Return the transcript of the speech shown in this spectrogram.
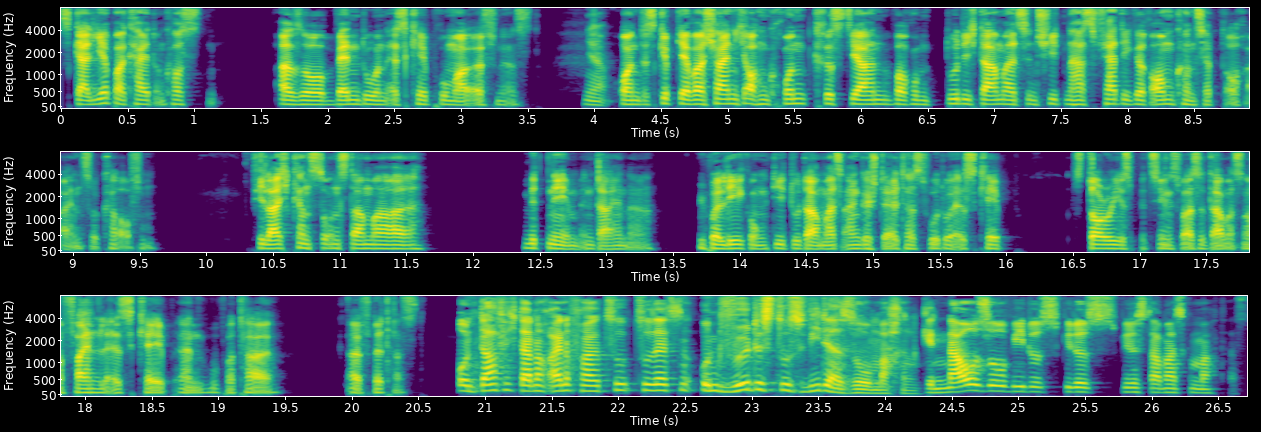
Skalierbarkeit und Kosten. Also wenn du ein Escape Room eröffnest. Ja. Und es gibt ja wahrscheinlich auch einen Grund, Christian, warum du dich damals entschieden hast, fertige Raumkonzepte auch einzukaufen. Vielleicht kannst du uns da mal mitnehmen in deine Überlegung, die du damals angestellt hast, wo du Escape Stories beziehungsweise damals noch Final Escape in Wuppertal eröffnet hast. Und darf ich da noch eine Frage zu, zusetzen? Und würdest du es wieder so machen? Genauso wie du es wie du's, wie du's damals gemacht hast?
